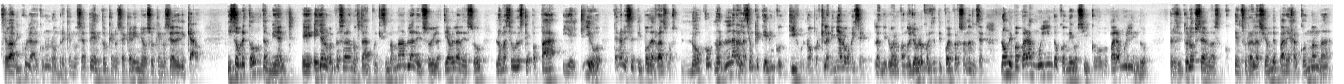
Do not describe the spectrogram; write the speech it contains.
Se va a vincular con un hombre que no sea atento, que no sea cariñoso, que no sea dedicado. Y sobre todo también, eh, ella lo va a empezar a notar, porque si mamá habla de eso y la tía habla de eso, lo más seguro es que papá y el tío tengan ese tipo de rasgos, no, con, no, la relación que tienen contigo, ¿no? Porque la niña luego me dice, bueno, cuando yo hablo con ese tipo de personas, me dice, no, mi papá era muy lindo conmigo, sí, como papá era muy lindo, pero si tú lo observas en su relación de pareja con mamá,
